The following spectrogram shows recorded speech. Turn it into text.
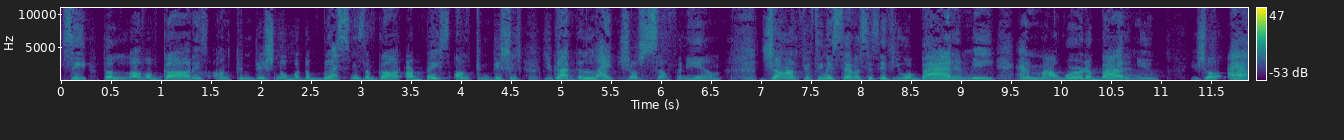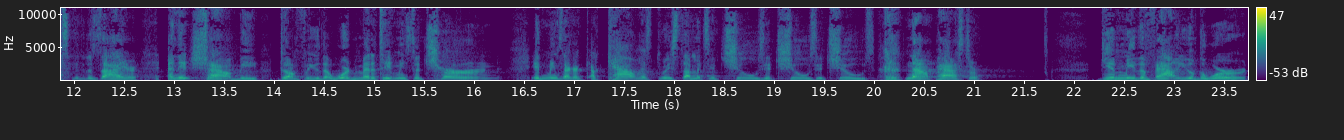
See, the love of God is unconditional, but the blessings of God are based on conditions. You got to delight yourself in Him. John 15 and 7 says, If you abide in me and my word abide in you, you shall ask me the desire, and it shall be done for you. That word meditate means to churn. It means like a, a cow has three stomachs. It chews, it chews, it chews. Now, Pastor, give me the value of the word.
